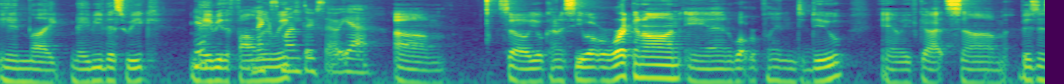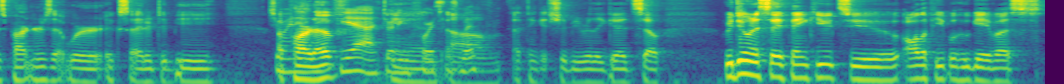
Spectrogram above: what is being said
in like maybe this week, Yeah. maybe the following next week. month or so yeah Um, so you'll kind of see what we're working on and what we're planning to do. And we've got some business partners that we're excited to be Joining- a part of. yeah, joining And, forces with. um, I think it should be really good. So we do want to say thank you to all the people who gave us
